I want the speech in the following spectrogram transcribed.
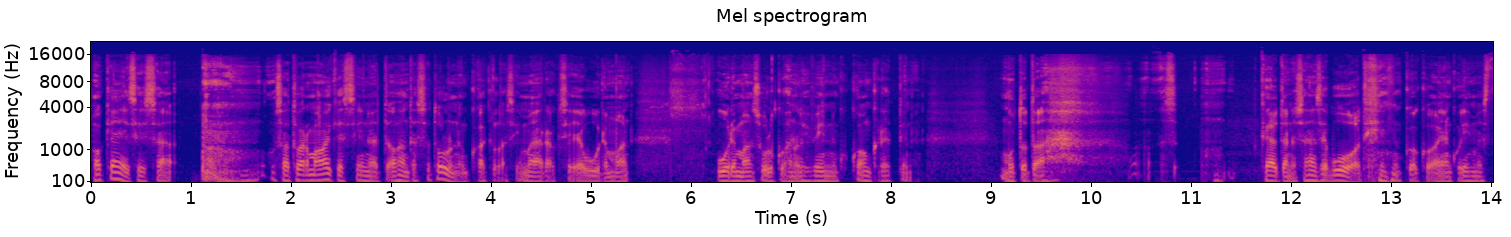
okei, okay, siis sä, sä oot varmaan oikeassa siinä, että onhan tässä tullut niin kaikenlaisia määräyksiä ja Uudenmaan, Uudenmaan sulkuhan oli hyvin niin kuin konkreettinen. Mutta tota, käytännössähän se vuoti koko ajan, kun ihmiset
